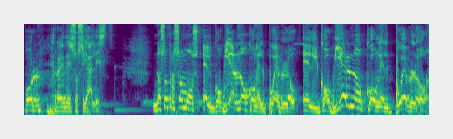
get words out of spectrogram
por redes sociales. Nosotros somos el gobierno con el pueblo, el gobierno con el pueblo.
